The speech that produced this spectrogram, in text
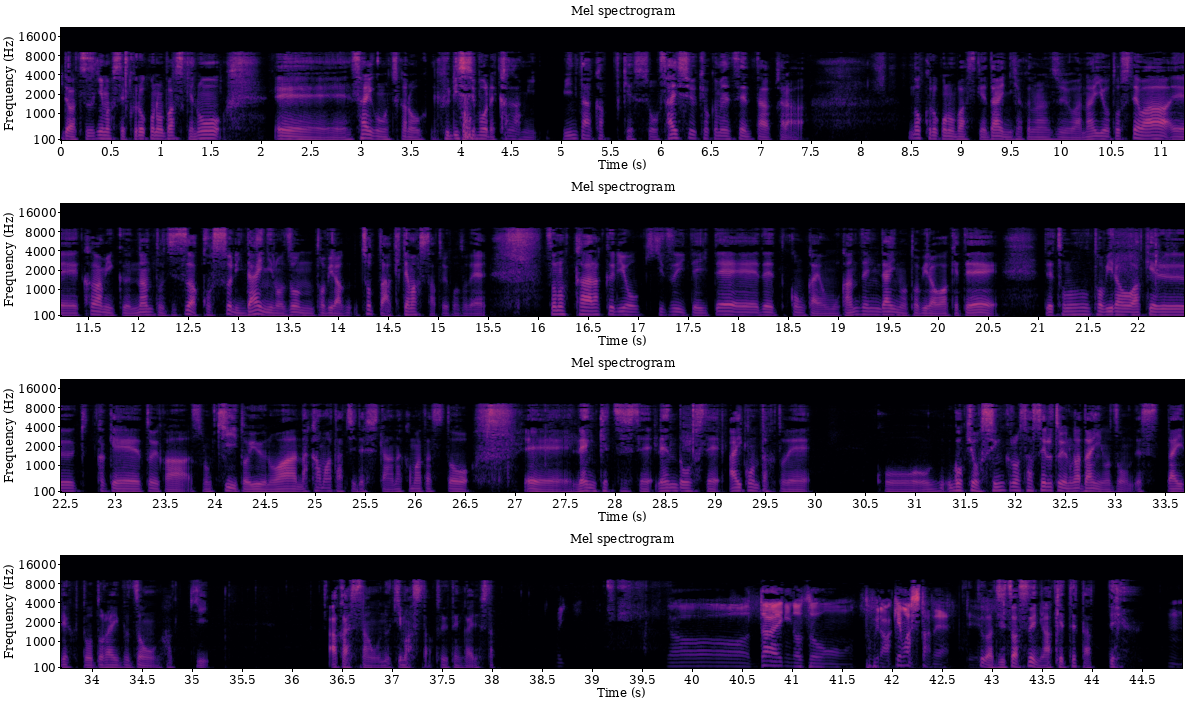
では続きまして、黒子のバスケの、えー、最後の力を振り絞れ鏡、ウィンターカップ決勝最終局面センターから、の黒子のバスケ第270話内容としては、えー、鏡くんなんと実はこっそり第2のゾーンの扉ちょっと開けてましたということで、そのからくりを気づいていて、で、今回はもう完全に第2の扉を開けて、で、その扉を開けるきっかけというか、そのキーというのは仲間たちでした。仲間たちと、えー、連結して、連動して、アイコンタクトで、こう、動きをシンクロさせるというのが第2のゾーンです。ダイレクトドライブゾーン発揮。明石さんを抜きましたという展開でした。いやー、第2のゾーン、扉開けましたねっていう。てか、実はすでに開けてたっていう。うん。い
